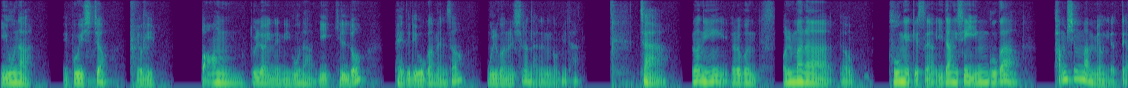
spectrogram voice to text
이 운하 예, 보이시죠? 여기 뻥 뚫려 있는 이 운하 이 길로 배들이 오가면서 물건을 실어 나르는 겁니다. 자, 그러니 여러분 얼마나 어, 부흥했겠어요? 이 당시 인구가 30만 명이었대요.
